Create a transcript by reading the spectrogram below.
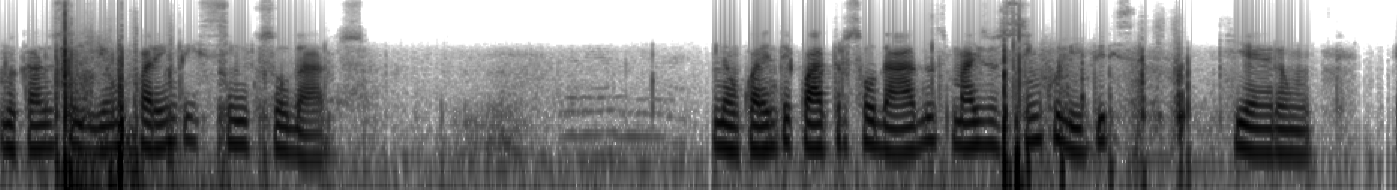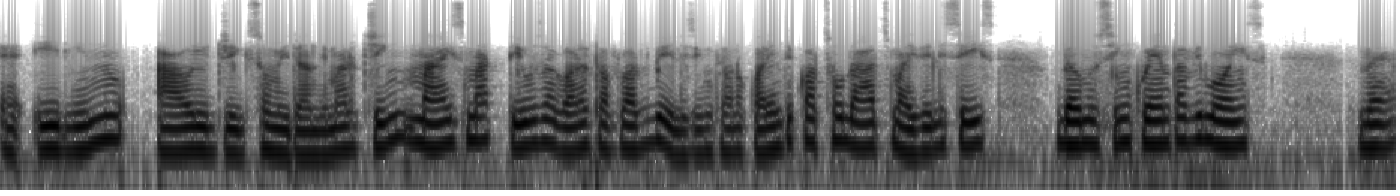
No caso seriam 45 soldados. Não, 44 soldados, mais os cinco líderes, que eram é, Irino, Áureo, Dixon, Miranda e Martim, mais Mateus agora estava ao lado deles. Então eram 44 soldados, mais eles 6, dando 50 vilões, né?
